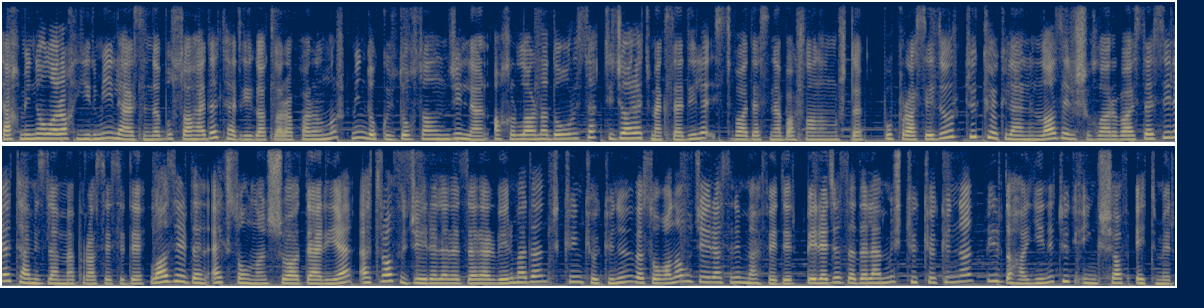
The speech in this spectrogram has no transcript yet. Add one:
Təxmini olaraq 20 il ərzində bu sahədə tədqiqatlar aparılmış, 1990-cı illərin axırlarına doğru isə ticarət məqsədi ilə istifadəsinə başlanılmışdı. Bu prosedur tük köklərinin lazer işıqları vasitəsilə təmizlənmə prosesidir. Lazerdən əks olunan şüa dəriyə, ətraf hüceyrələrə zərər vermədən tükün kökünü və soğanaq hüceyrəsini məhv edir. Beləcə zədələnmiş tük kökündən bir daha yeni tük inkişaf etmir.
